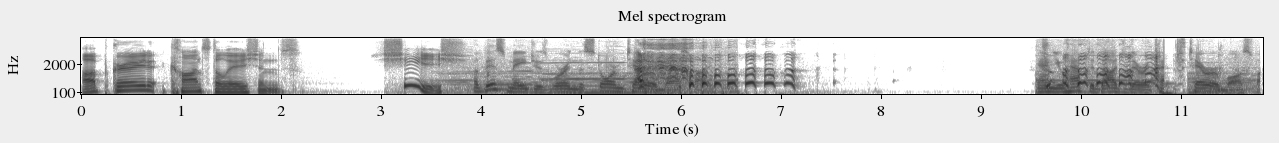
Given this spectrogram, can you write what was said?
upgrade constellations. Sheesh. Abyss mages were in the Storm Terror boss fight. and you have to dodge their attack. Terror boss fight.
